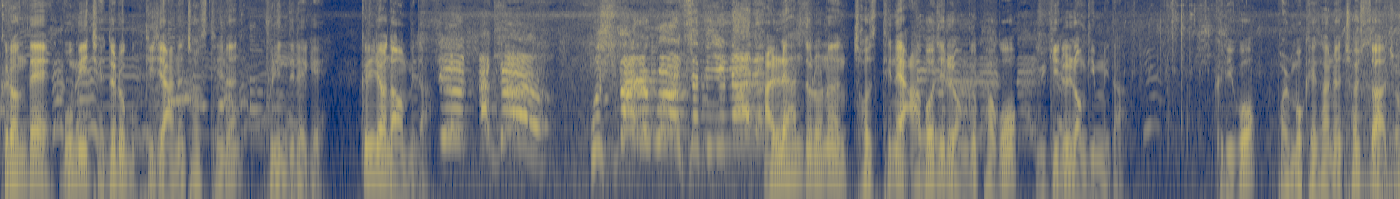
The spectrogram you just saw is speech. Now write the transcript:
그런데 몸이 제대로 묶이지 않은 저스틴은 군인들에게 끌려 나옵니다. 알레한드로는 저스틴의 아버지를 언급하고 위기를 넘깁니다. 그리고 벌목회사는 철수하죠.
